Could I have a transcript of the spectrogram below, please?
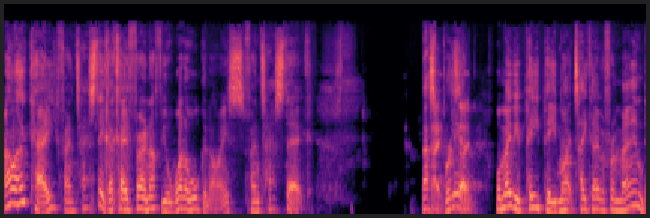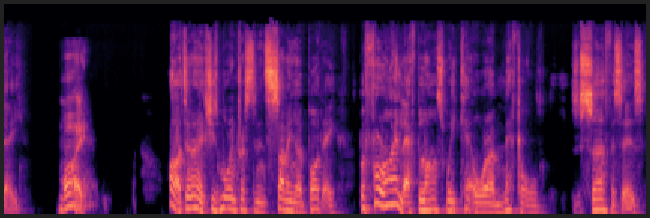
Oh, okay, fantastic. Okay, fair enough. You're well organised. Fantastic. That's Okay, brilliant. so- well, maybe PP might take over from Mandy. Why? Well, I don't know. She's more interested in selling her body. Before I left last week, or uh, metal surfaces,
